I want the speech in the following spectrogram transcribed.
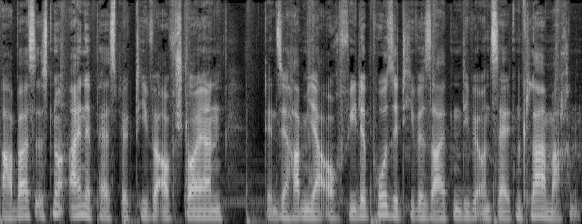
Aber es ist nur eine Perspektive auf Steuern, denn sie haben ja auch viele positive Seiten, die wir uns selten klar machen.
